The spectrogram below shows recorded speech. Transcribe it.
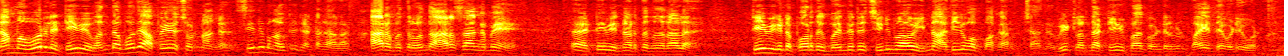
நம்ம ஊரில் டிவி வந்தபோது அப்பயே சொன்னாங்க. சினிமாவுக்கு கெட்ட காலம் ஆரம்பத்தில் வந்து அரசாங்கமே டிவி நடத்துனதுனால டிவி கிட்ட போகிறதுக்கு பயந்துட்டு சினிமாவை இன்னும் அதிகமாக பார்க்க ஆரம்பித்தாங்க வீட்டில் இருந்தால் டிவி பார்க்க வேண்டியிருக்குன்னு பயந்தே வெளியே ஓடினாங்க.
